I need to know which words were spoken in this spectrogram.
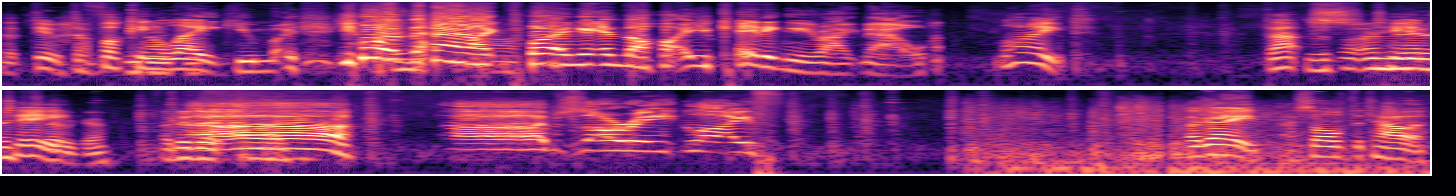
No, Dude, the fucking no- lake. You you were there like putting it in the hot. Are you kidding me right now? Light. That's a here. TNT. There we go. I did it. Ah! Ah, I'm sorry, life. Okay, I solved the tower.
